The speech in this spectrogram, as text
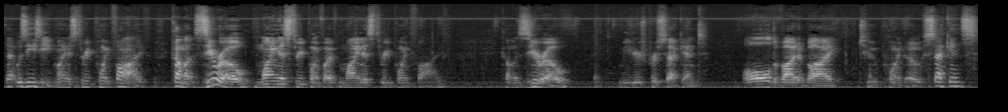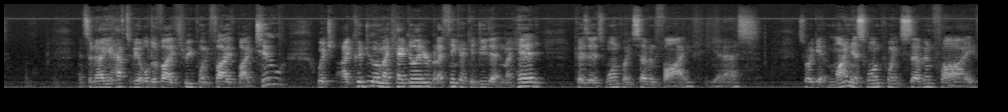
that was easy minus 3.5 comma 0 minus 3.5 minus 3.5 comma 0 meters per second all divided by 2.0 seconds and so now you have to be able to divide 3.5 by 2 which I could do on my calculator but I think I can do that in my head because it's 1.75 yes so I get minus 1.75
